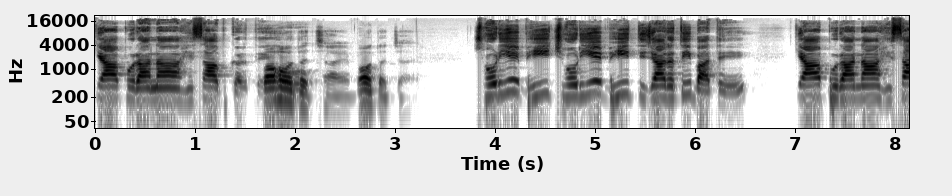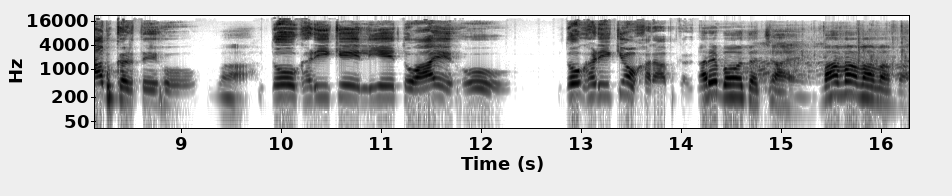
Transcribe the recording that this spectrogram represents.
क्या पुराना हिसाब करते बहुत अच्छा है बहुत अच्छा है। छोड़िए भी छोड़िए भी तिजारती बातें। क्या पुराना हिसाब करते हो? वाह। दो घड़ी के लिए तो आए हो। दो घड़ी क्यों खराब करते अरे बहुत अच्छा है। वाह वाह वाह वाह वाह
